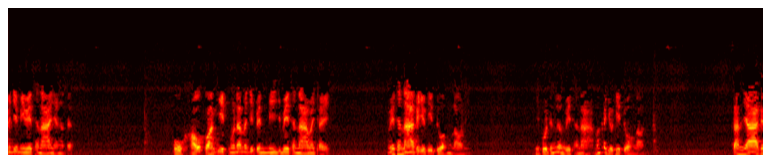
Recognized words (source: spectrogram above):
มันจะมีเวทนาอย่างนั้นแต่ภูเขาก้อนอิฐมันนั้นมันจะเป็นมีเวทนามาใจเวทนาก็อยู่ที่ตัวของเรานี่ที่พูดถึงเรื่องเวทนา มันก็อยู่ที่ตัวของเรา สัญญาก็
